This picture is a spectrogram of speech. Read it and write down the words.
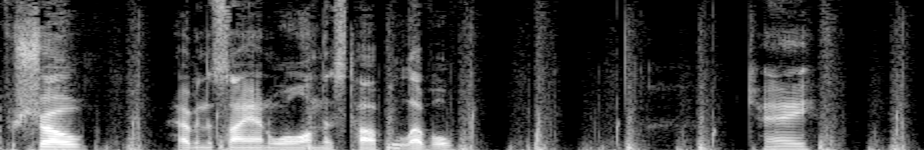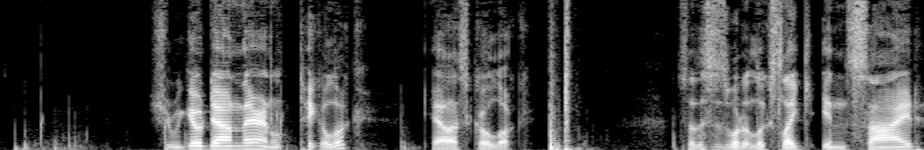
for show, having the cyan wool on this top level. Okay. Should we go down there and take a look? Yeah, let's go look. So this is what it looks like inside.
